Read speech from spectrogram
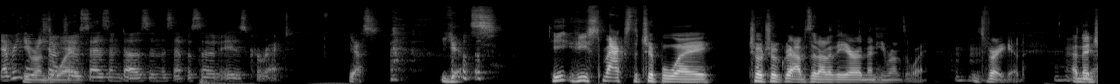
Everything runs Chocho away. says and does in this episode is correct. yes, Yes. he he smacks the chip away. Chocho grabs it out of the air and then he runs away. Mhm. It's very good. Mhm. And then Yeah.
